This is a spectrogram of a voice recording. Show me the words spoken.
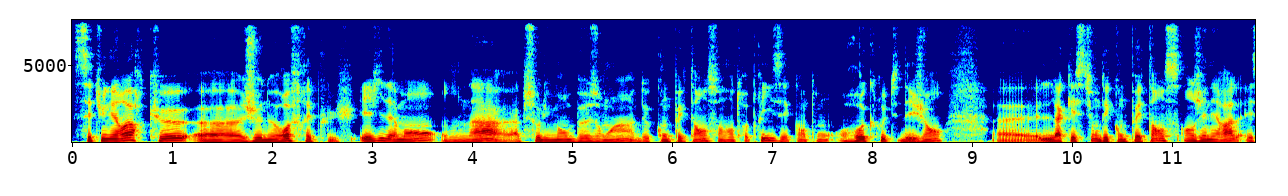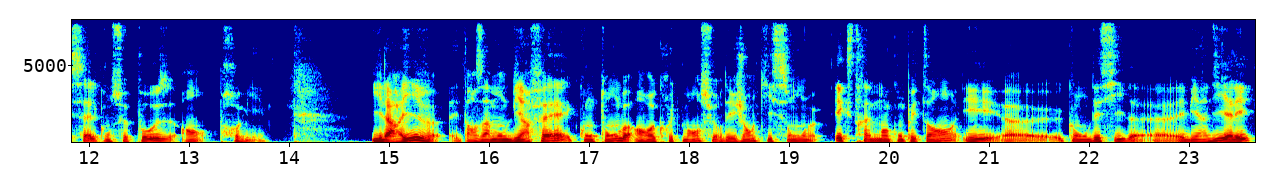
C'est une erreur que euh, je ne referai plus. Évidemment, on a absolument besoin de compétences en entreprise et quand on recrute des gens, euh, la question des compétences en général est celle qu'on se pose en premier il arrive, dans un monde bien fait, qu'on tombe en recrutement sur des gens qui sont euh, extrêmement compétents et euh, qu'on décide euh, eh d'y aller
